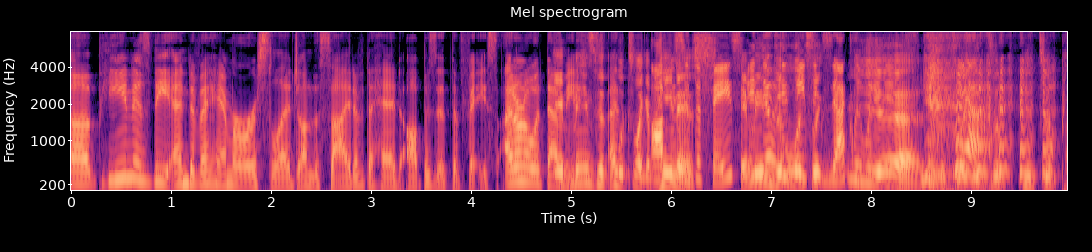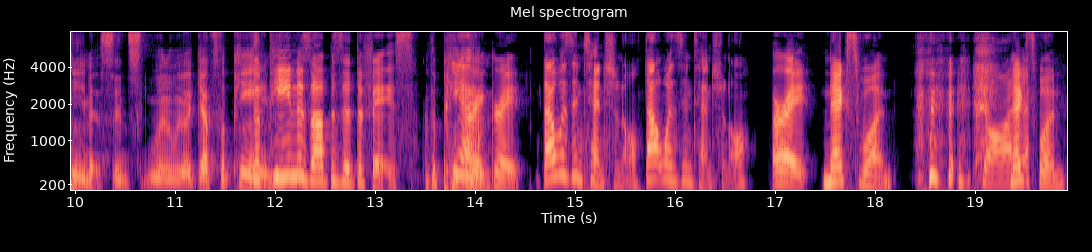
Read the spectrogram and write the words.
Uh, peen is the end of a hammer or sledge on the side of the head opposite the face. I don't know what that it means. It means it I- looks like a Opposite penis. the face? It It- means no, it, it looks means like, exactly what it yeah, is. It's like Yeah. it's a it's a penis. It's literally like that's the peen. the peen is opposite the face. The peen. All right, great. That was intentional. That one's intentional. All right, next one. God. next one.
